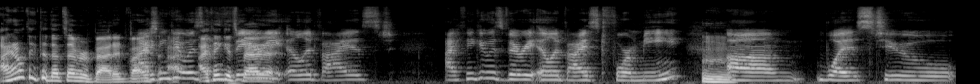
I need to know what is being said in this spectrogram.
I don't think that that's ever bad advice. I think it was I, think it's very bad. ill advised. I think it was very ill advised for me. Mm-hmm. Um, was to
